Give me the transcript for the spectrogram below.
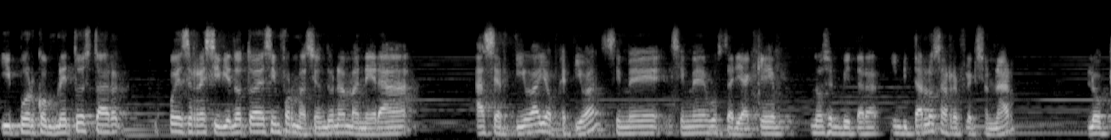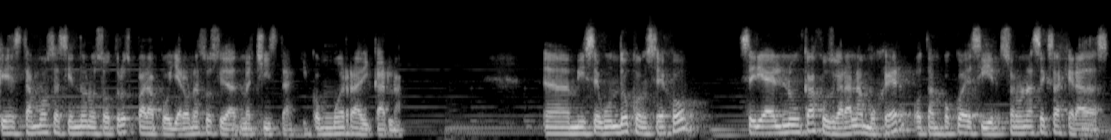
y por completo estar pues recibiendo toda esa información de una manera asertiva y objetiva. Sí me, sí me gustaría que nos invitara, invitarlos a reflexionar lo que estamos haciendo nosotros para apoyar a una sociedad machista y cómo erradicarla. Ah, mi segundo consejo sería el nunca juzgar a la mujer o tampoco decir son unas exageradas.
